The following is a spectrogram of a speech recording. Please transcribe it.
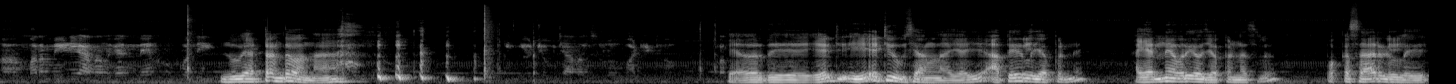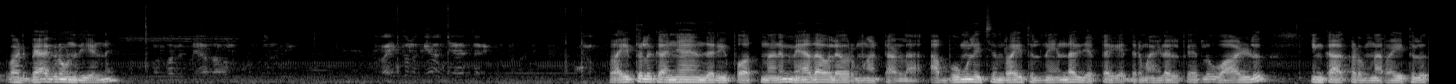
ఆ, మన మీడియా అన్నాను కానీ నేను కొన్ని నువ్వు ఎట్ట అంటావు అన్నా? ఎవరిది? ఏ ఏట్యూబ్ ఏ ట్యూబ్ ఛానల్ అయ్యాయి ఆ పేర్లు చెప్పండి. అవన్నీ ఎవరియో చెప్పండి అసలు. ఒక్కసారి వెళ్ళి వాటి బ్యాక్గ్రౌండ్ తీయండి. రైతులకు అన్యాయం జరిగిపోతుందని మేధావులు ఎవరు మాట్లాడాల? ఆ భూములు ఇచ్చిన రైతులు. నేను ఇందాక చెప్పాక ఇద్దరు మహిళల పేర్లు. వాళ్ళు ఇంకా అక్కడ ఉన్న రైతులు.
